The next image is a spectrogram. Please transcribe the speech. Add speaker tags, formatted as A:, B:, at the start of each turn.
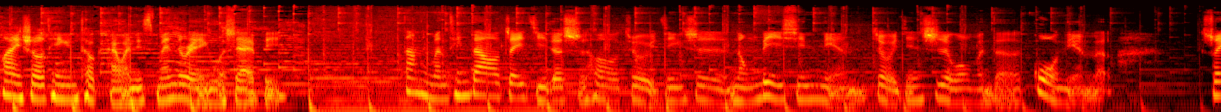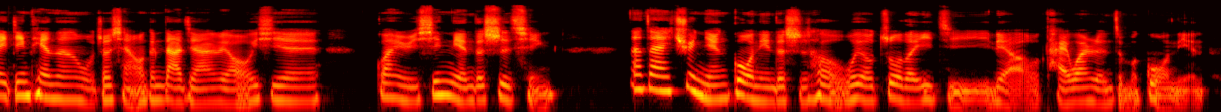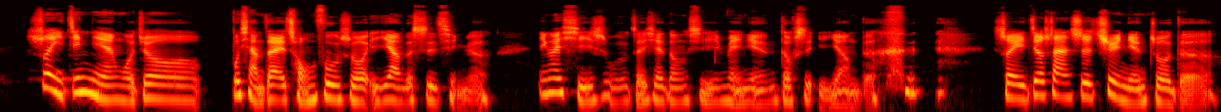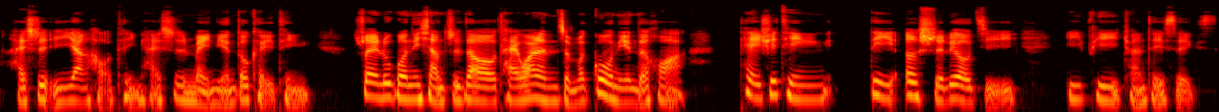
A: 欢迎收听 Talk Taiwanese Mandarin，我是 Abby。当你们听到这一集的时候，就已经是农历新年，就已经是我们的过年了。所以今天呢，我就想要跟大家聊一些关于新年的事情。那在去年过年的时候，我有做了一集聊台湾人怎么过年，所以今年我就不想再重复说一样的事情了。因为习俗这些东西每年都是一样的，所以就算是去年做的，还是一样好听，还是每年都可以听。所以如果你想知道台湾人怎么过年的话，可以去听第二十六集 EP Twenty Six。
